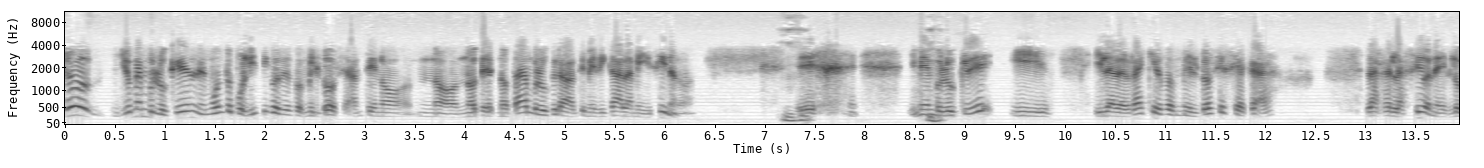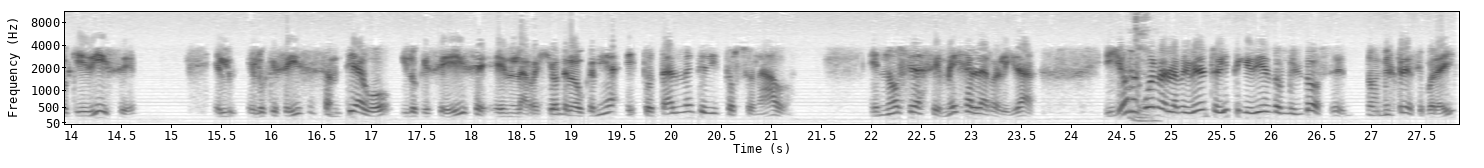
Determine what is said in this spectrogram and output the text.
yo, yo me involucré en el mundo político desde 2012. Antes no, no, no, no estaba involucrado, antes me dedicaba a la medicina, ¿no? Eh, y me involucré y, y la verdad es que 2012 hacia acá, las relaciones, lo que dice el, lo que se dice en Santiago y lo que se dice en la región de la Araucanía es totalmente distorsionado. Eh, no se asemeja a la realidad. Y yo recuerdo la primera entrevista que di en 2012, 2013 por ahí,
